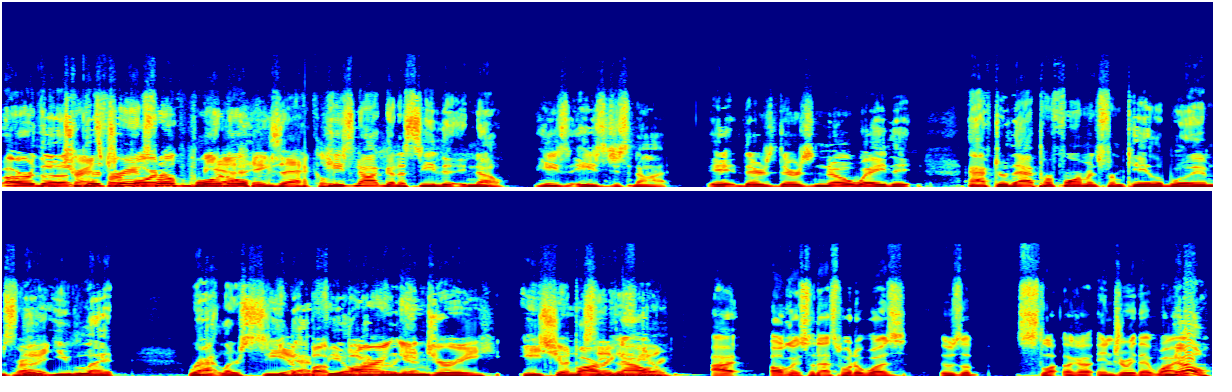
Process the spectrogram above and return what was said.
or the Transfer transfer portal? portal. Yeah, exactly. He's not going to see the no. He's he's just not. It, there's there's no way that after that performance from Caleb Williams Right. that you let Rattler see yeah, that but field ever barring again. injury, he shouldn't Barring see the Now, field. I okay, so that's what it was. It was a sl- like an injury that why? No.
